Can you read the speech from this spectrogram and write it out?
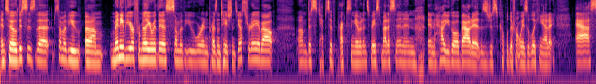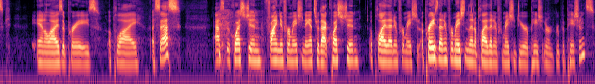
And so this is the, some of you, um, many of you are familiar with this. Some of you were in presentations yesterday about um, the steps of practicing evidence-based medicine and, and how you go about it. This is just a couple different ways of looking at it. Ask, analyze, appraise, apply, assess. Ask a question, find information to answer that question, apply that information, appraise that information, then apply that information to your patient or group of patients.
